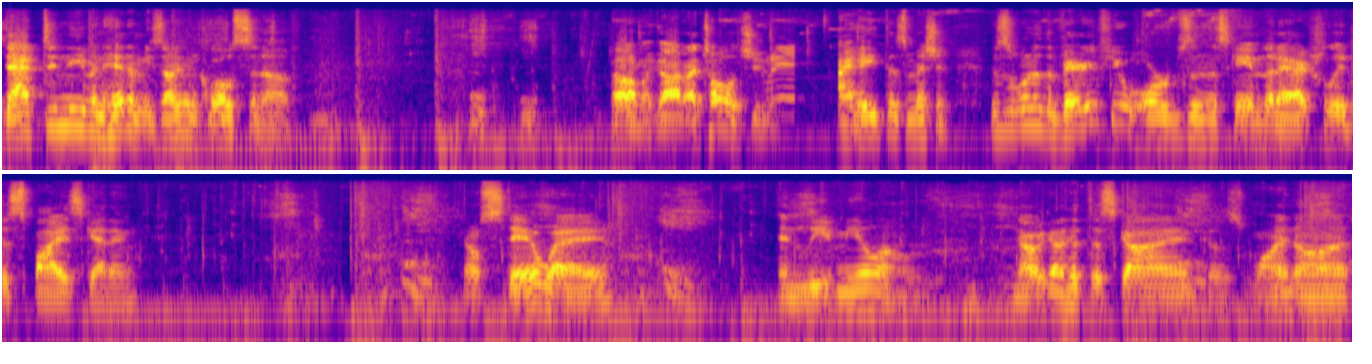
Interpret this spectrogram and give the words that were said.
That didn't even hit him. He's not even close enough. Oh my god, I told you. I hate this mission. This is one of the very few orbs in this game that I actually despise getting. Now stay away and leave me alone. Now we gotta hit this guy, because why not?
